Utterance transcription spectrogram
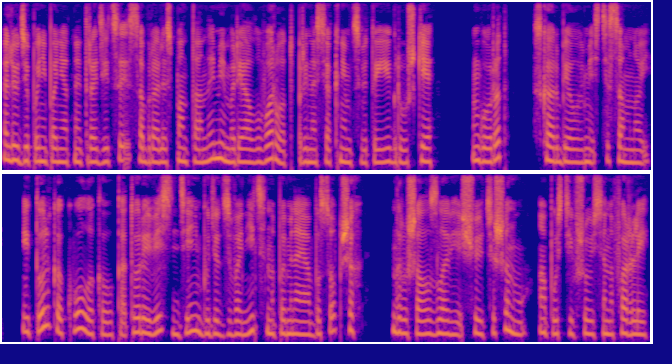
Люди по непонятной традиции собрали спонтанный мемориал у ворот, принося к ним цветы и игрушки. Город скорбел вместе со мной. И только колокол, который весь день будет звонить, напоминая об усопших, нарушал зловещую тишину, опустившуюся на Фарли.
